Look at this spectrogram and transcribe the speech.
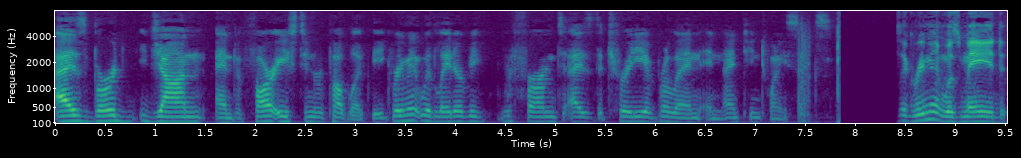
Azerbaijan, and the Far Eastern Republic. The agreement would later be reaffirmed as the Treaty of Berlin in 1926. This agreement was made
